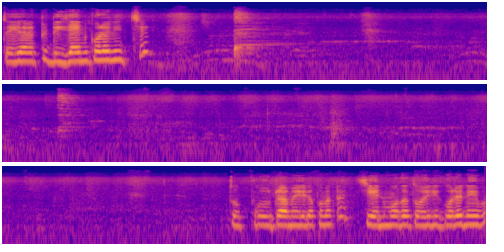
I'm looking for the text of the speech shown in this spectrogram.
তো এইভাবে একটু ডিজাইন করে নিচ্ছি। তো পুরোটা আমি এরকম একটা চেন মতো তৈরি করে নেব।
